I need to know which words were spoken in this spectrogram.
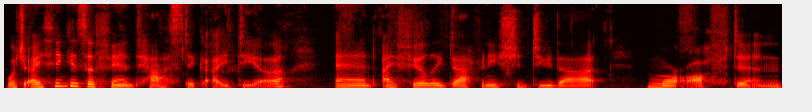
which I think is a fantastic idea. And I feel like Daphne should do that more often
